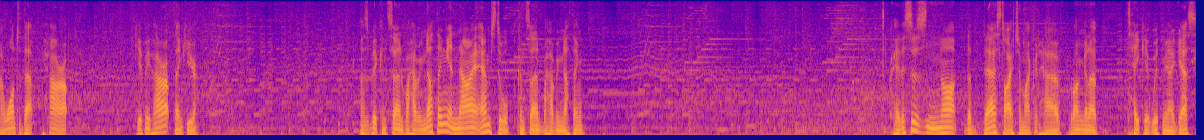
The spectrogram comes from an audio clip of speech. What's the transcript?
I wanted that power up. Give me power up, thank you. I was a bit concerned by having nothing, and now I am still concerned by having nothing. Okay, this is not the best item I could have, but I'm gonna take it with me, I guess.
